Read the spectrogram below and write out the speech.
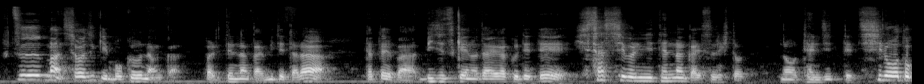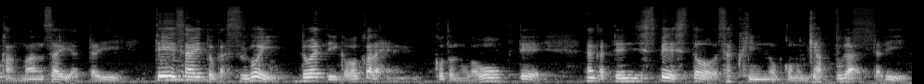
普通、まあ正直僕なんか、やっぱり展覧会見てたら、例えば美術系の大学出て、久しぶりに展覧会する人の展示って素人感満載やったり、体裁とかすごいどうやっていいかわからへんことのが多くて、なんか展示スペースと作品のこのギャップがあったり、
